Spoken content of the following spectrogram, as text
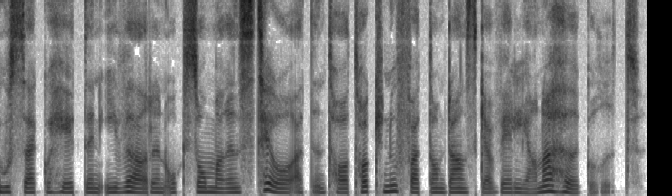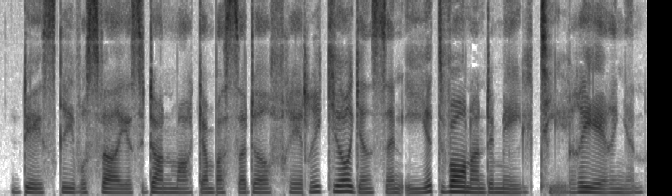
Osäkerheten i världen och sommarens terrorattentat har knuffat de danska väljarna högerut. Det skriver Sveriges Danmark-ambassadör Fredrik Jörgensen i ett varnande mejl till regeringen.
